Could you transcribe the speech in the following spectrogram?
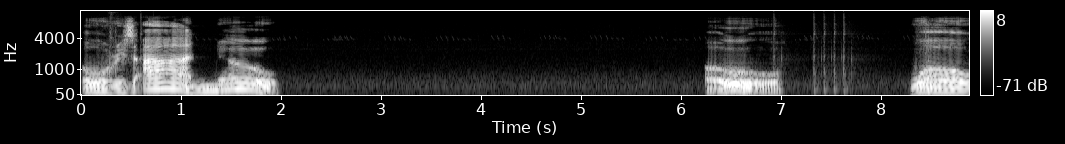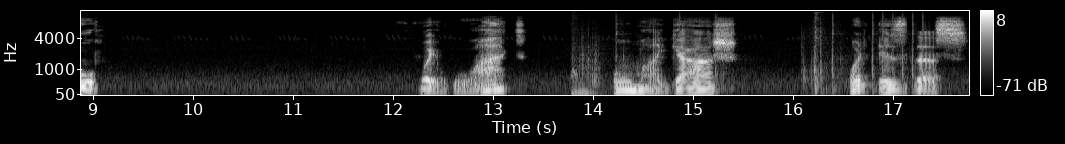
Oh, res- ah, no. Oh. Whoa. Wait, what? Oh my gosh. What is this?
